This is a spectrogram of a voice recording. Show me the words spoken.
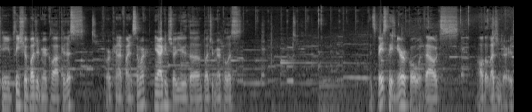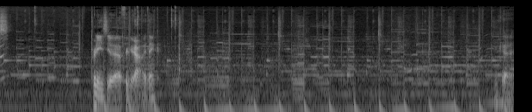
Can you please show Budget Miracle after this? Or can I find it somewhere? Yeah, I can show you the Budget Miracle list. It's basically a miracle without all the legendaries. Pretty easy to figure out, I think. Okay.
